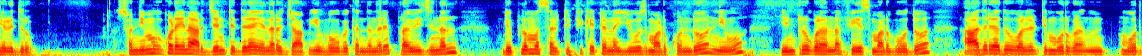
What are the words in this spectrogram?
ಹೇಳಿದರು. ಸೊ ನಿಮಗೂ ಕೂಡ ಏನೋ ಅರ್ಜೆಂಟ್ ಇದ್ದರೆ ಎಲ್ಲರೂ ಜಾಬ್ಗೆ ಹೋಗ್ಬೇಕಂತಂದರೆ ಪ್ರೊವಿಷನಲ್ ಡಿಪ್ಲೊಮಾ ಸರ್ಟಿಫಿಕೇಟನ್ನು ಯೂಸ್ ಮಾಡಿಕೊಂಡು ನೀವು ಇಂಟ್ರ್ಯೂಗಳನ್ನು ಫೇಸ್ ಮಾಡ್ಬೋದು. ಆದರೆ ಅದು ಒಳ್ಳೆಟಿ ಮೂರು ಮೂರು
